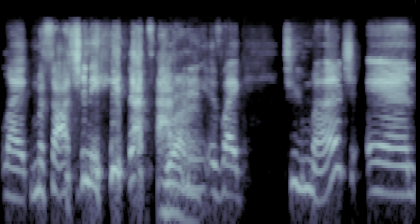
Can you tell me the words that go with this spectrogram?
like misogyny that's happening is like too much. And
